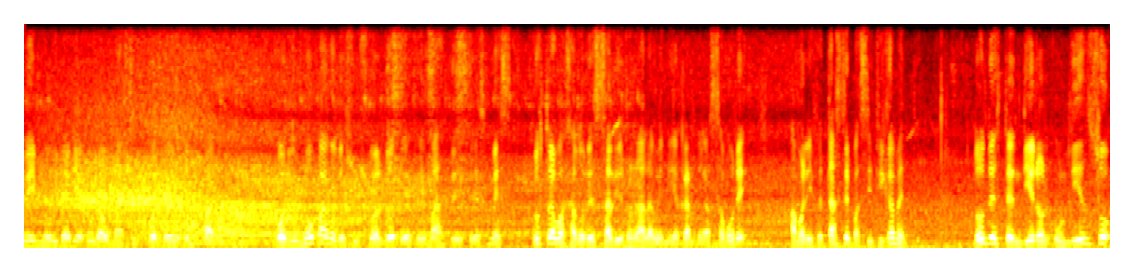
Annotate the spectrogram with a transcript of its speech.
de inmobiliaria Curauma se encuentran en paro por el no pago de su sueldo desde más de tres meses. Los trabajadores salieron a la avenida Cardenal Zamoré a manifestarse pacíficamente, donde extendieron un lienzo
